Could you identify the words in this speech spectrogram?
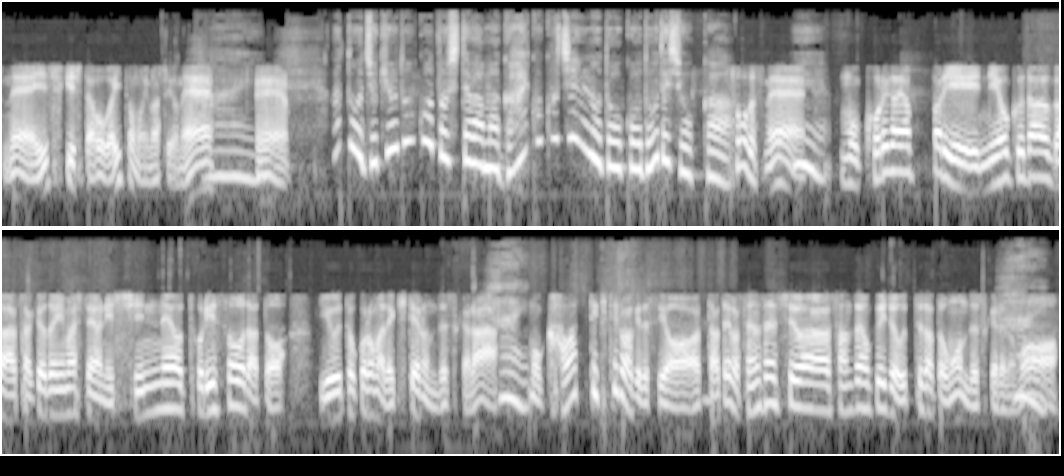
すね、意識した方がいいと思いますよね。はい、えーあと、需給動向としては、まあ、外国人の動向どうでしょうか？そうですね。えもうこれがやっぱり、2億ダウが先ほど言いましたように、新値を取りそうだと。いうところまで来てるんですから、はい、もう変わってきてるわけですよ。例えば先々週は3000億以上売ってたと思うんですけれども、はい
